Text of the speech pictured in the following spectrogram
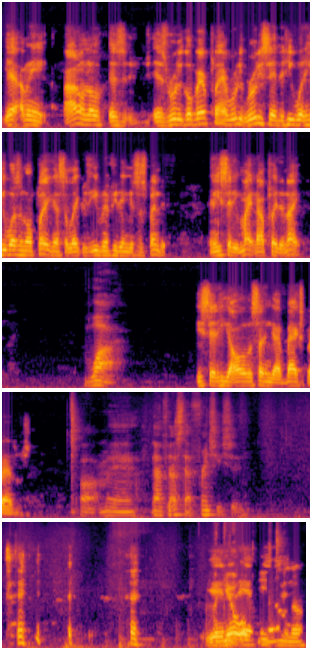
Yeah, I mean, I don't know. Is is Rudy Gobert playing? Rudy Rudy said that he would he wasn't going to play against the Lakers even if he didn't get suspended, and he said he might not play tonight. Why? He said he all of a sudden got back spasms. Oh man, that's, that's that Frenchy shit. yeah, Miguel Ortiz, I don't know.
